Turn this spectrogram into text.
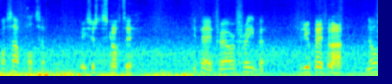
What's that putter? it's just a Scotty. You pay for it or a freebie? Did you pay for that? No.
